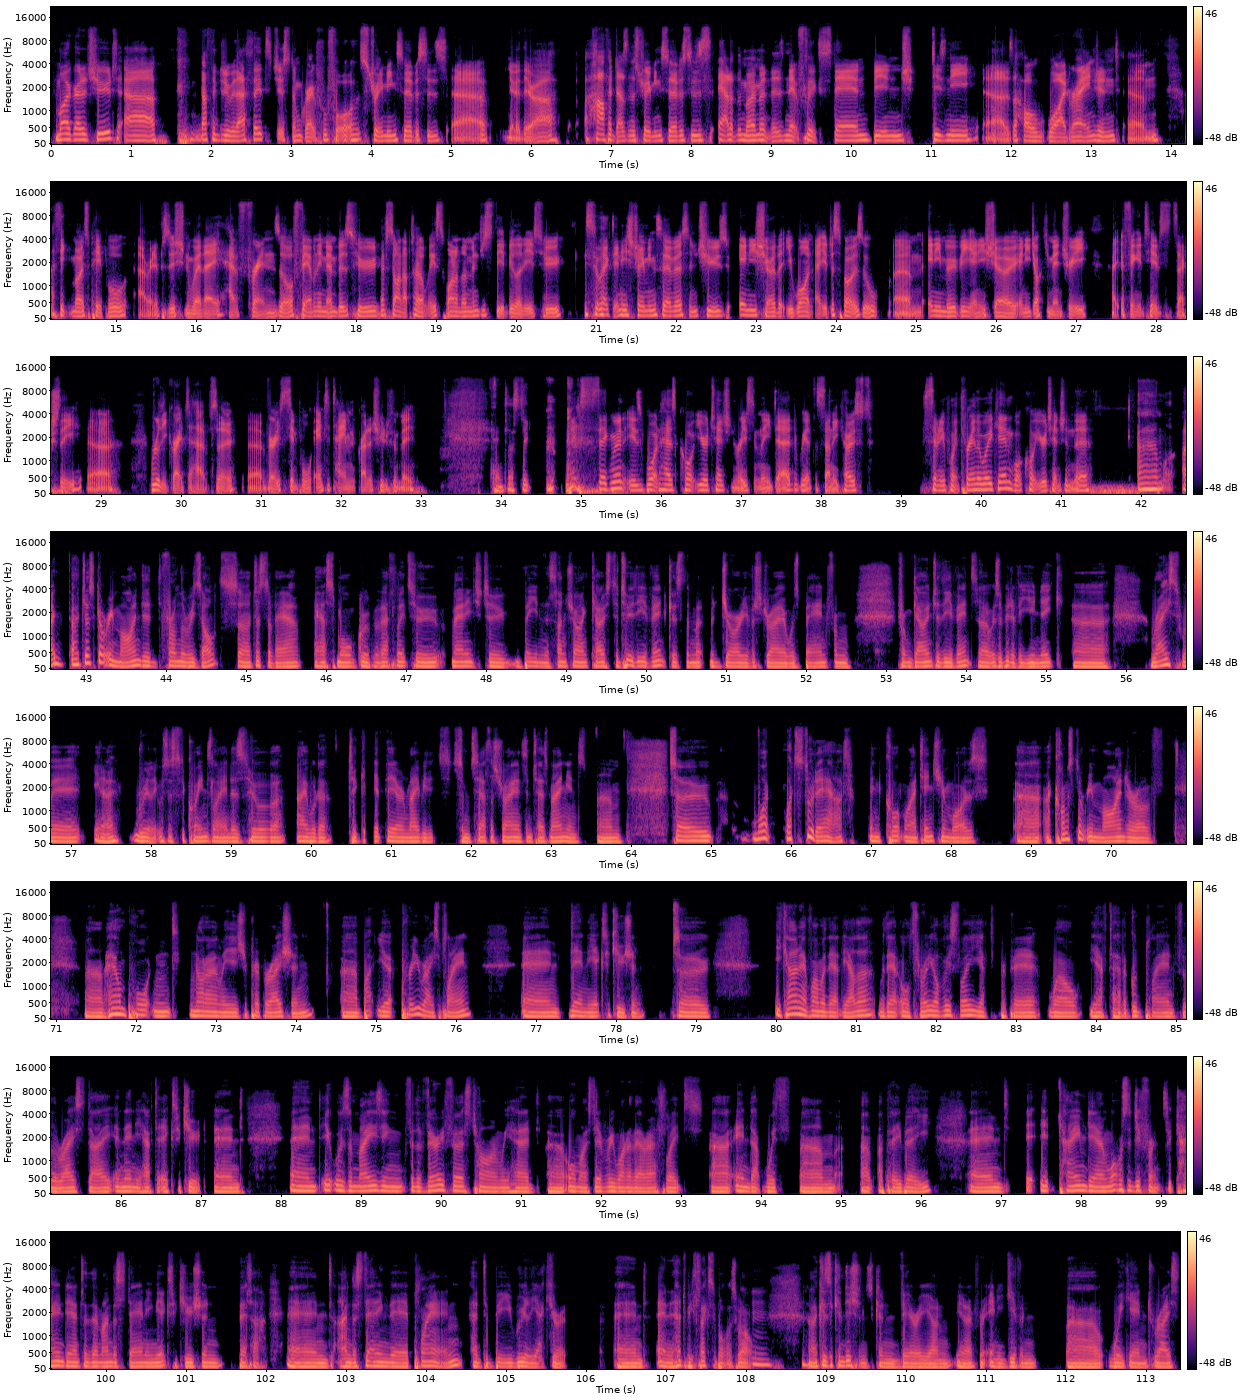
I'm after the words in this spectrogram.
My gratitude, uh, nothing to do with athletes, just I'm grateful for streaming services. Uh, you know, there are half a dozen streaming services out at the moment. There's Netflix, Stan, Binge, Disney. Uh, there's a whole wide range. And um, I think most people are in a position where they have friends or family members who have signed up to at least one of them and just the ability to select any streaming service and choose any show that you want at your disposal, um, any movie, any show, any documentary at your fingertips. It's actually uh, really great to have. So, uh, very simple entertainment gratitude for me. Fantastic. Next segment is what has caught your attention recently, Dad. We're at the Sunny Coast 70.3 in the weekend. What caught your attention there? Um, I, I just got reminded from the results uh, just of our, our small group of athletes who managed to be in the Sunshine Coast to do the event because the majority of Australia was banned from from going to the event. So it was a bit of a unique uh, race where, you know, really it was just the Queenslanders who were able to, to get there and maybe some South Australians and Tasmanians. Um, so what what stood out and caught my attention was uh, a constant reminder of um, how important not only is your preparation, uh, but your pre-race plan and then the execution. So you can't have one without the other, without all three, obviously. You have to prepare well, you have to have a good plan for the race day, and then you have to execute. And and it was amazing. For the very first time, we had uh, almost every one of our athletes uh, end up with um, a, a PB, and it, it came down. What was the difference? It came down to them understanding the execution better and understanding their plan had to be really accurate and and it had to be flexible as well because mm. uh, the conditions can vary on you know for any given uh, weekend race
